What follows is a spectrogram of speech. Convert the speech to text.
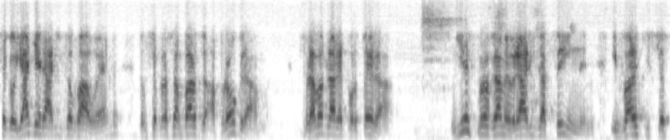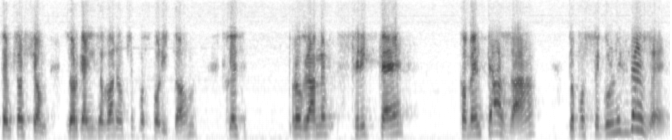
czego ja nie realizowałem, to przepraszam bardzo, a program Sprawa dla reportera nie jest programem realizacyjnym i walki z przestępczością zorganizowaną czy pospolitą, tylko jest programem stricte komentarza do poszczególnych zdarzeń.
